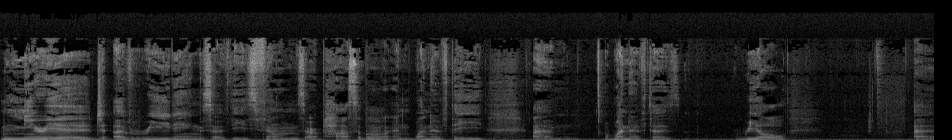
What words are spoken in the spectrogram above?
myriad of readings of these films are possible, mm. and one of the um, one of the real uh,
